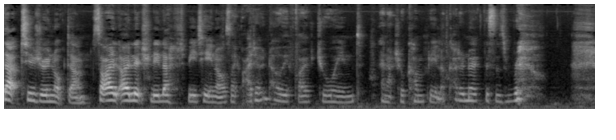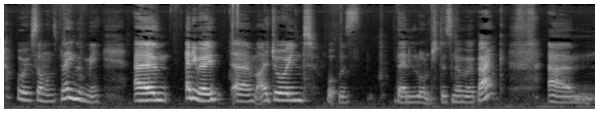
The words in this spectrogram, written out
that too during lockdown. So I, I literally left BT and I was like, I don't know if I've joined an actual company. Like, I don't know if this is real or if someone's playing with me. Um, anyway, um, I joined what was then launched as Nomo Bank. Um,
